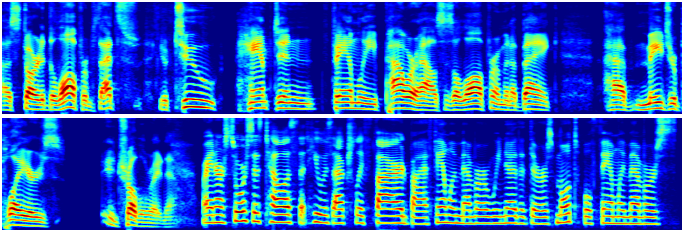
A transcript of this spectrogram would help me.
uh, started the law firms. That's you know two Hampton family powerhouses, a law firm and a bank, have major players in trouble right now. Right. Our sources tell us that he was actually fired by a family member. We know that there's multiple family members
